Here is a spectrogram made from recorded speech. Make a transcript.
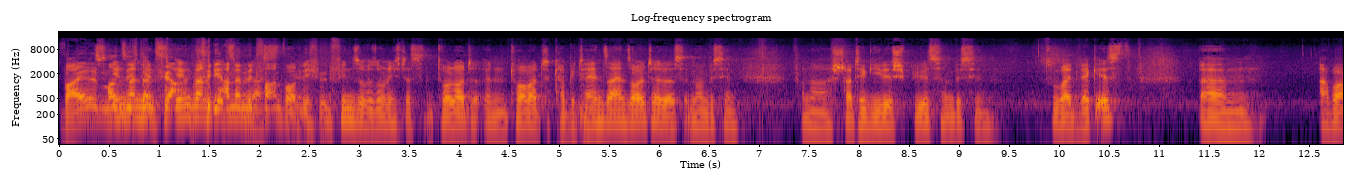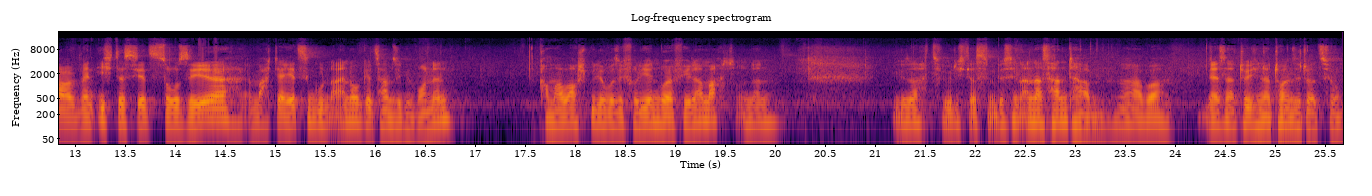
weil man sich dann für, für die anderen mitverantwortlich fühlt. Ich finde sowieso nicht, dass ein Torwart, ein Torwart Kapitän sein sollte. Das ist immer ein bisschen von der Strategie des Spiels ein bisschen zu weit weg ist. Ähm, aber wenn ich das jetzt so sehe, er macht ja jetzt einen guten Eindruck, jetzt haben sie gewonnen. Kommen aber auch Spiele, wo sie verlieren, wo er Fehler macht. Und dann, wie gesagt, würde ich das ein bisschen anders handhaben. Ne? Aber er ist natürlich in einer tollen Situation.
